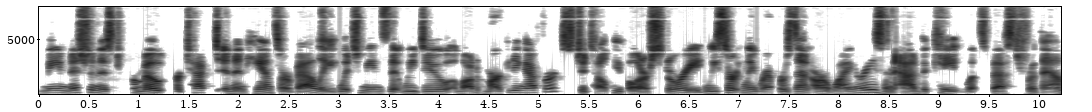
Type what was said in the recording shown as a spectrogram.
main mission is to promote, protect, and enhance our valley, which means that we do a lot of marketing efforts to tell people our story. We certainly represent our wineries and advocate what's best for them.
